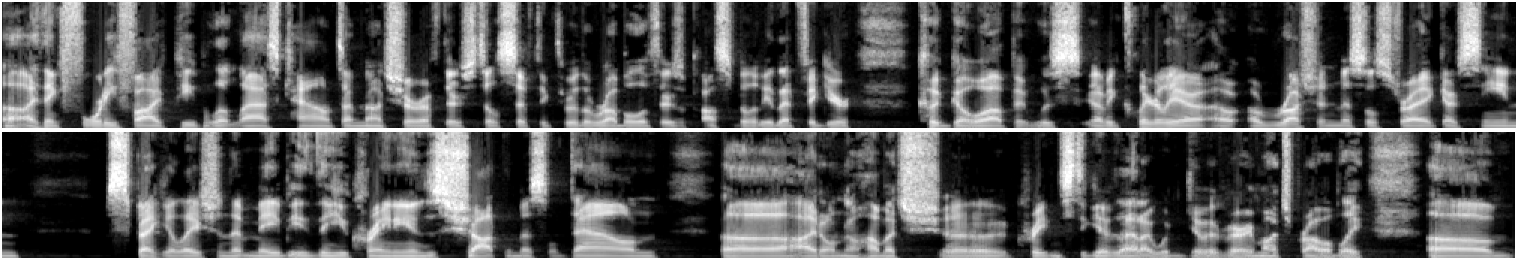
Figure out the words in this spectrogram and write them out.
uh, I think 45 people at last count. I'm not sure if they're still sifting through the rubble, if there's a possibility that figure could go up. It was, I mean, clearly a, a, Russian missile strike. I've seen speculation that maybe the Ukrainians shot the missile down. Uh, I don't know how much uh, credence to give that. I wouldn't give it very much, probably. Um,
